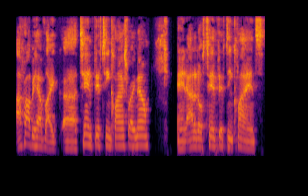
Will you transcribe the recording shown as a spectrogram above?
I probably have like uh, 10, 15 clients right now. And out of those 10, 15 clients,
